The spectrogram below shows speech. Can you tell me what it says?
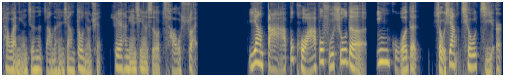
他晚年真的长得很像斗牛犬，虽然他年轻的时候超帅，一样打不垮、不服输的英国的首相丘吉尔。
